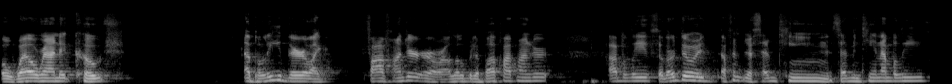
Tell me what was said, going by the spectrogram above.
a well rounded coach. I believe they're like 500 or a little bit above 500, I believe. So they're doing, I think they're 17, 17, I believe.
